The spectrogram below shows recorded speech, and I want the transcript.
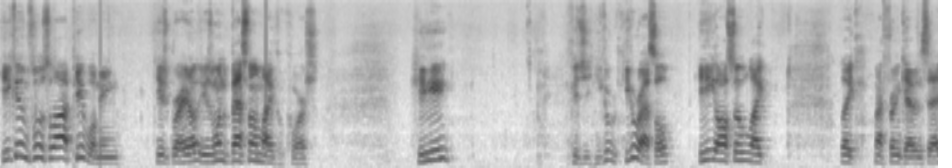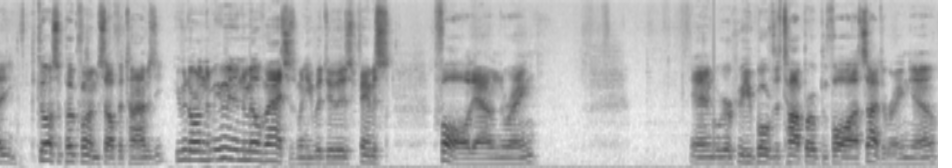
he could influence a lot of people. I mean, he's great. He was one of the best on the mic, of course. He because he could he could wrestle. He also like like my friend Kevin said, he could also poke fun at himself at times. Even during the even in the middle of matches when he would do his famous fall down the ring. And or he'd go over the top rope and fall outside the ring, you know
